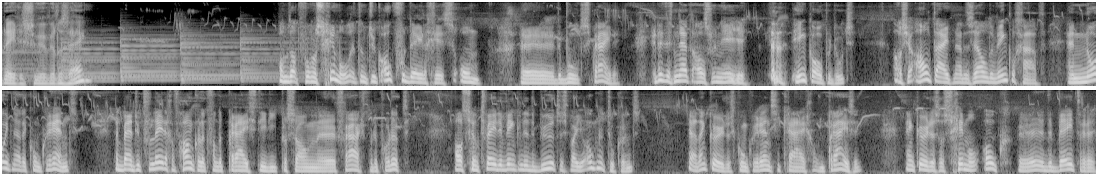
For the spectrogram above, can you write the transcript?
regisseur willen zijn? Omdat voor een schimmel het natuurlijk ook voordelig is om uh, de boel te spreiden. En dit is net als wanneer je inkopen doet. Als je altijd naar dezelfde winkel gaat en nooit naar de concurrent, dan ben je natuurlijk volledig afhankelijk van de prijs die die persoon uh, vraagt voor het product. Als er een tweede winkel in de buurt is waar je ook naartoe kunt, ja, dan kun je dus concurrentie krijgen om prijzen. En kun je dus als schimmel ook uh, de betere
